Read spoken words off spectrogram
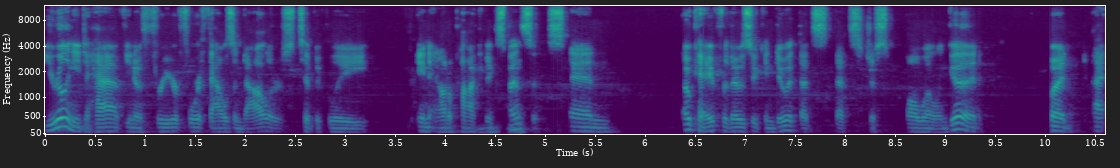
you really need to have you know three or four thousand dollars typically in out-of-pocket expenses. And okay for those who can do it that's that's just all well and good but I,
